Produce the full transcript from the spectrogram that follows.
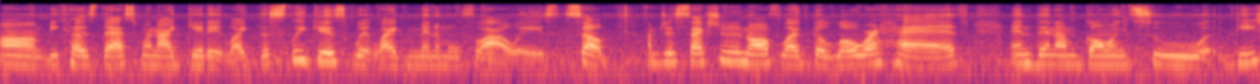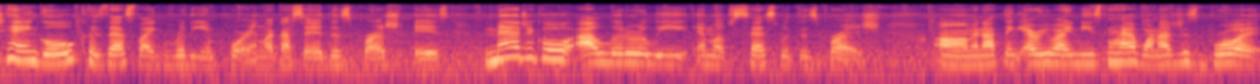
um, because that's when I get it like the sleekest with like minimal flyaways. So I'm just sectioning off like the lower half and then I'm going to detangle because that's like really important. Like I said, this brush is magical. I literally am obsessed with this brush. Um, and I think everybody needs to have one. I just brought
